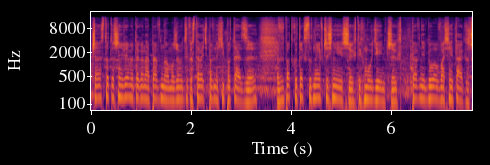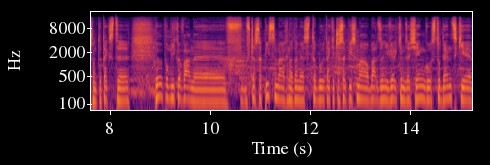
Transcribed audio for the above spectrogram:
Często też nie wiemy tego na pewno, możemy tylko stawiać pewne hipotezy. W wypadku tekstów najwcześniejszych, tych młodzieńczych, pewnie było właśnie tak, zresztą te teksty były publikowane w, w czasopismach, natomiast to były takie czasopisma o bardzo niewielkim zasięgu, studenckie,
